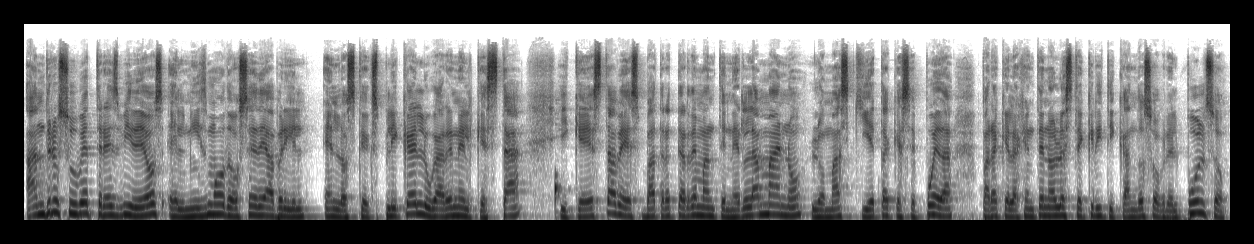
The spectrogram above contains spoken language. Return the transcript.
Andrew sube tres videos el mismo 12 de abril en los que explica el lugar en el que está y que esta vez va a tratar de mantener la mano lo más quieta que se pueda para que la gente no lo esté criticando sobre el pulso.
